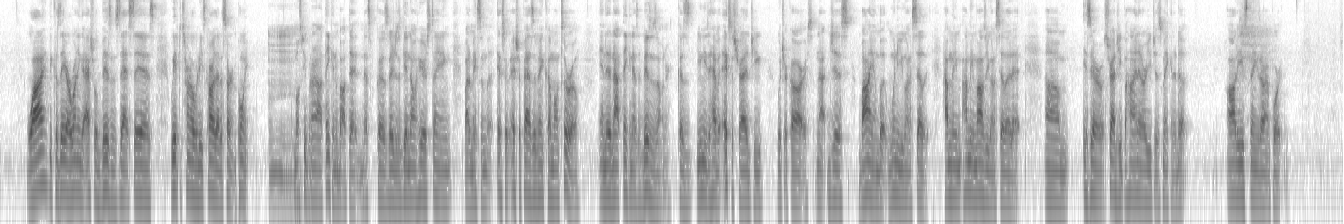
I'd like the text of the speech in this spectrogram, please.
Why? Because they are running an actual business that says we have to turn over these cars at a certain point. Mm. Most people are not thinking about that. That's because they're just getting on here saying about to make some extra extra passive income on Turo, and they're not thinking as a business owner because you need to have an extra strategy with your cars, not just buy them, but when are you going to sell it? How many how many miles are you going to sell it at? Um, is there a strategy behind it, or are you just making it up? All these things are important.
